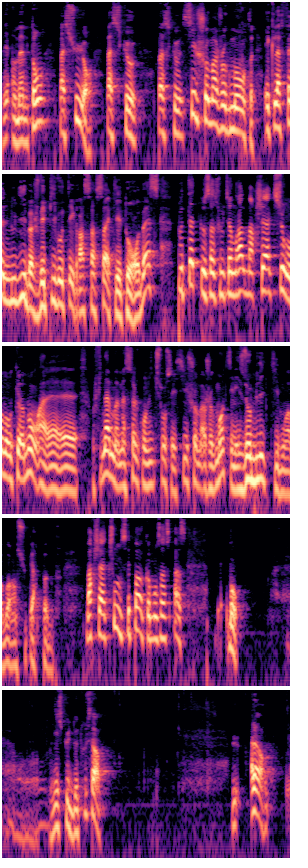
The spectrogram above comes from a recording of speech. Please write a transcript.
Mais en même temps, pas sûr, parce que parce que si le chômage augmente et que la Fed nous dit bah, je vais pivoter grâce à ça et que les taux rebaissent, peut-être que ça soutiendra le marché action. Donc euh, bon, euh, au final, moi, ma seule conviction, c'est si le chômage augmente, c'est les obliques qui vont avoir un super pump. Marché action, on ne sait pas comment ça se passe. Bon, on discute de tout ça. Alors, euh,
